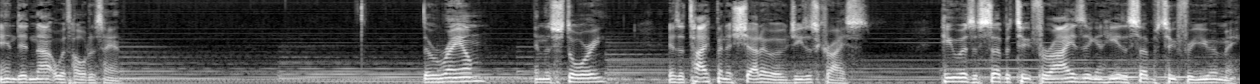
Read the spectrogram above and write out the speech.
and did not withhold his hand. The ram in the story is a type and a shadow of Jesus Christ. He was a substitute for Isaac, and he is a substitute for you and me.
